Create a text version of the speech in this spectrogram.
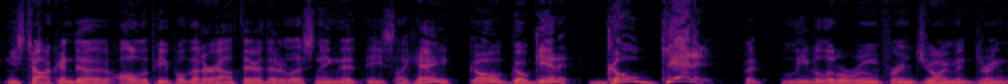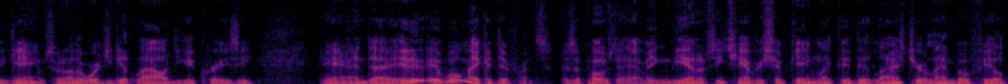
He's talking to all the people that are out there that are listening. That he's like, "Hey, go go get it, go get it." But leave a little room for enjoyment during the game. So in other words, you get loud, you get crazy, and uh, it, it will make a difference as opposed to having the NFC Championship game like they did last year at Lambeau Field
